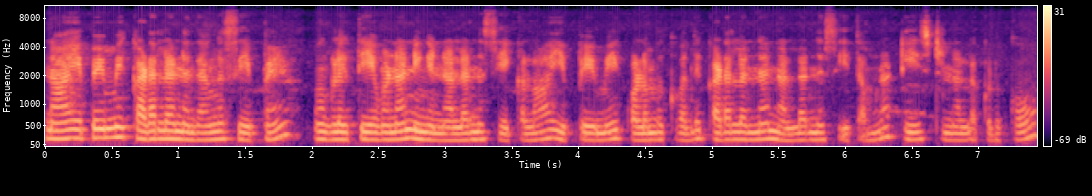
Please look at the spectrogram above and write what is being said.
நான் எப்போயுமே கடலெண்ணெய் தாங்க சேர்ப்பேன். உங்களுக்கு தேவைன்னா நீங்கள் நல்லெண்ணெய் சேர்க்கலாம். எப்போயுமே குழம்புக்கு வந்து கடலெண்ணெய் நல்லெண்ணெய் சேர்த்தோம்னா டேஸ்ட்டு நல்லா கொடுக்கும்.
